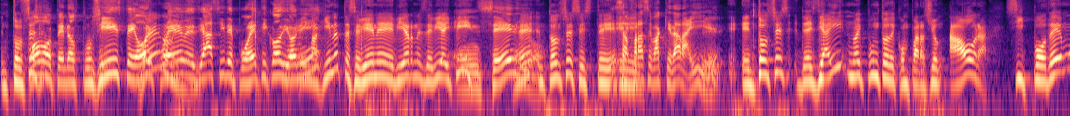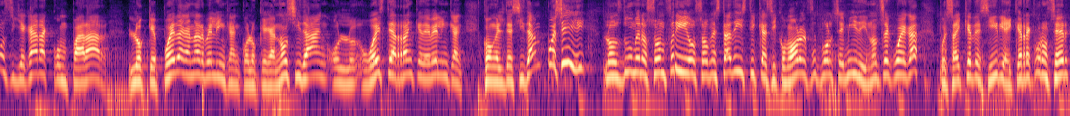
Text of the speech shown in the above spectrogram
Entonces, ¿Cómo te nos pusiste hoy Bueno. jueves? Ya así de poético, Diony. Imagínate, se viene viernes de VIP. ¿En serio? ¿Eh? Entonces, este. Esa eh, frase va a quedar ahí, ¿eh? eh, Entonces, desde ahí no hay punto de comparación. Ahora, si podemos llegar a comparar lo que pueda ganar Bellingham con lo que ganó Zidane o, este arranque de Bellingham con el de Zidane, pues sí, los números son fríos, son estadísticas y como ahora el fútbol se mide y no se juega, pues hay que decir y hay que reconocer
